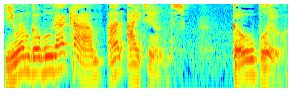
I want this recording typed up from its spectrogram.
umgoblue.com on iTunes. Go Blue.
